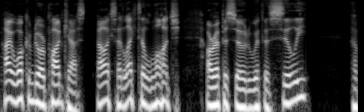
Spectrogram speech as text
Hi, welcome to our podcast. Alex, I'd like to launch our episode with a silly a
